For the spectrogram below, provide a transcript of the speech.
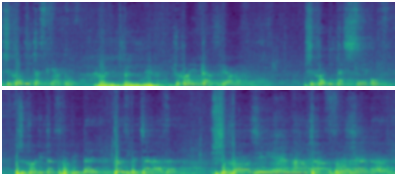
Przychodzi czas kwiatów, Chodzi czas żniw, Przychodzi czas zbiorów, przychodzi czas śniegów, Przychodzi czas powitań, czas bycia razem. Przychodzi jednak czas pożegnań.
